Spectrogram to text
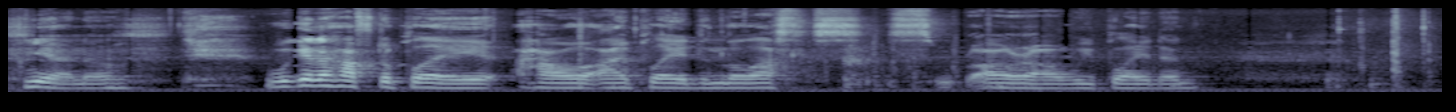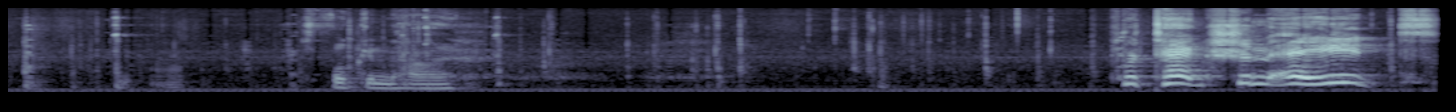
yeah, no we're gonna have to play how I played in the last RR we played in. It's fucking high. Protection 8!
